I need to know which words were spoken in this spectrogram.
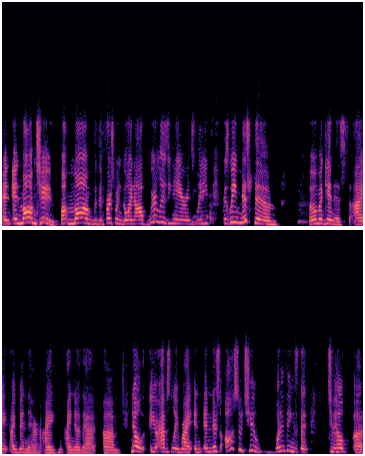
And and mom too. But mom with the first one going off we're losing hair and sleep because we miss them. Oh my goodness. I i've been there. I i know that. Um no you're absolutely right. And and there's also too one of the things that to help uh,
